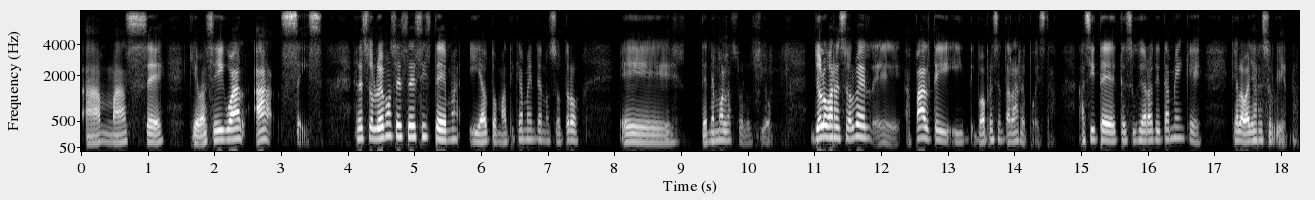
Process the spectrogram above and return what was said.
a más C, que va a ser igual a 6. Resolvemos este sistema y automáticamente nosotros eh, tenemos la solución. Yo lo voy a resolver eh, aparte y voy a presentar la respuesta. Así te, sugiero a ti también que, lo vayas resolviendo.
